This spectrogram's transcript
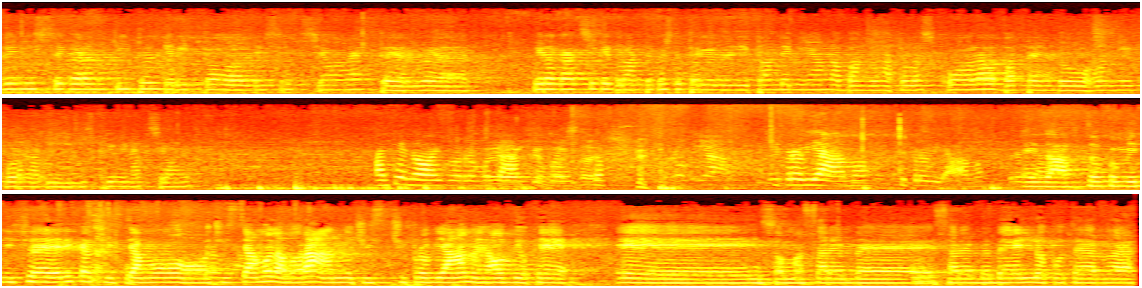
venisse garantito il diritto all'istruzione per eh, i ragazzi che durante questo periodo di pandemia hanno abbandonato la scuola battendo ogni forma di discriminazione. Anche noi vorremmo tanto questo. Ci proviamo, ci proviamo, ci proviamo. Esatto, come dice Erika ci stiamo, ci stiamo lavorando, ci, ci, proviamo, è ovvio che eh, insomma, sarebbe, sarebbe, bello poter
